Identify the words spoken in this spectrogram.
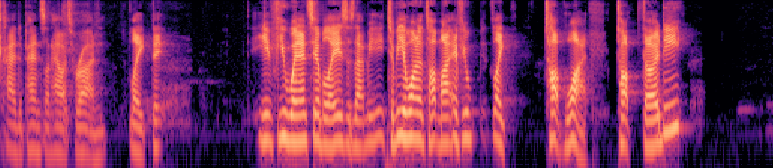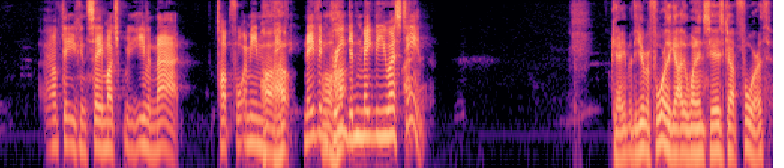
kind of depends on how it's run. Like, they, if you win NCAA's, does that mean to be one of the top? If you like top what? Top thirty? I don't think you can say much. Even that top four. I mean, how- Nathan, Nathan well, Green didn't make the U.S. team. Okay, but the year before, the guy that won NCAA's got fourth.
